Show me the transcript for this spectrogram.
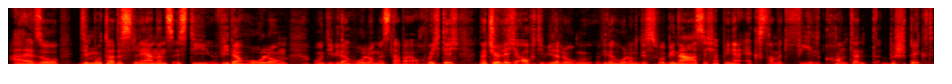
Also die Mutter des Lernens ist die Wiederholung und die Wiederholung ist dabei auch wichtig. Natürlich auch die Wiederholung, Wiederholung des Webinars. Ich habe ihn ja extra mit viel Content bespickt.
